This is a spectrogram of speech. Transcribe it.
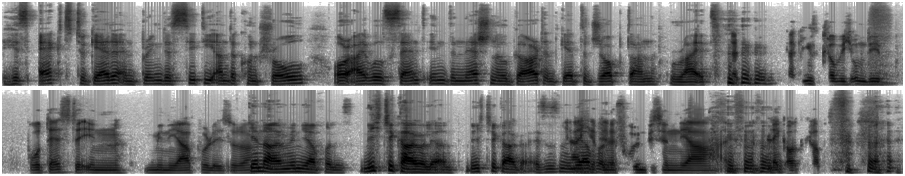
his act together and bring the city under control or I will send in the National Guard and get the job done right. Da ging es, glaube ich, um die Proteste in Minneapolis, oder? genau, in Minneapolis. Nicht Chicago lernen, nicht Chicago. Es ist Ja, ich habe ja Minneapolis. früher ein bisschen, ja, ein Blackout gehabt.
